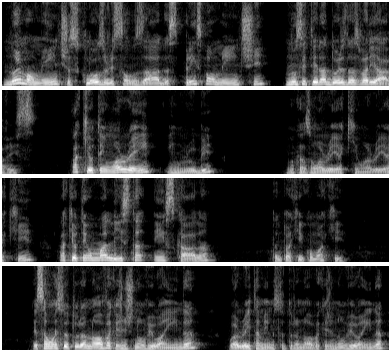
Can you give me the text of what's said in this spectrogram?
Normalmente, as closures são usadas principalmente nos iteradores das variáveis. Aqui eu tenho um array em Ruby, no caso um array aqui, um array aqui. Aqui eu tenho uma lista em escala, tanto aqui como aqui. Essa é uma estrutura nova que a gente não viu ainda, o array também é uma estrutura nova que a gente não viu ainda,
